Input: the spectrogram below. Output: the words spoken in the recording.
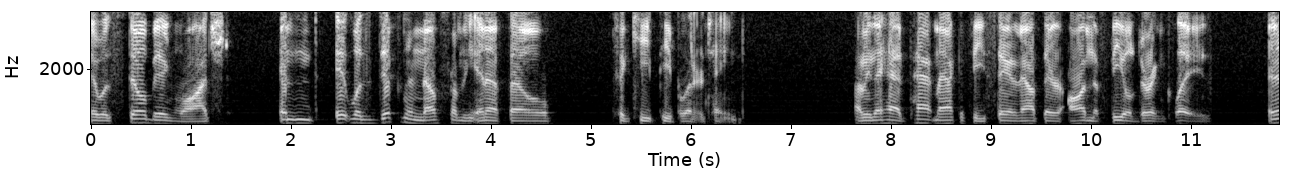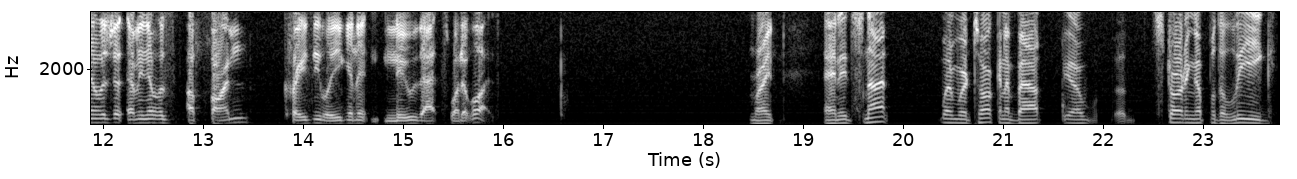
It was still being watched, and it was different enough from the NFL to keep people entertained. I mean, they had Pat McAfee standing out there on the field during plays, and it was just, I mean, it was a fun, crazy league, and it knew that's what it was. Right, and it's not when we're talking about you know uh, starting up with a league.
